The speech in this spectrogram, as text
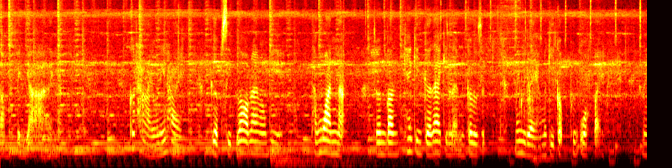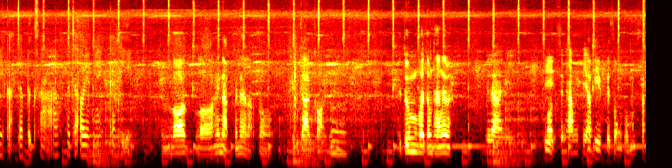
ดำๆเป็นยาอะไรเงี้ยก็ถ่ายวันนี้ถ่ายเกือบสิบรอบได้มั้งพี่ทั้งวันน่ะ จนตอนแค่กินเกลือแร่กินอะไรมันก็รู้สึกไม่มีแรงเมื่อกี้ก็เพิ่งอ้วกไป เลยกะจะปรึกษาว่าจะเอายังไงกันดี รอรอให้หนักไม่ได้หรอกต้องถึงการก่อนอืมไอ้ตุ้มพอจำทางได้ไหมไม่ได้พี่ที่เส้นทางมันเปลี่ยนถ้าพี่ไปส่งผมสัก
